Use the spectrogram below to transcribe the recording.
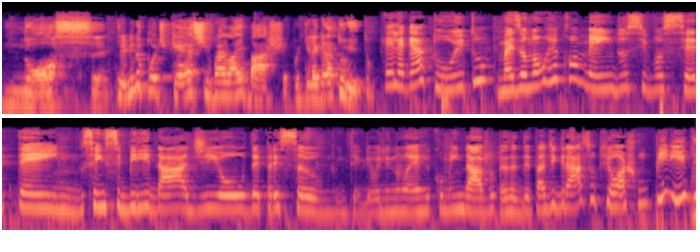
Nossa! Termina o podcast e vai lá e baixa, porque ele é gratuito. Ele é gratuito, mas eu não recomendo se você tem sensibilidade ou depressão, entendeu? Ele não é recomendável, apesar de estar de graça, o que eu acho um perigo.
